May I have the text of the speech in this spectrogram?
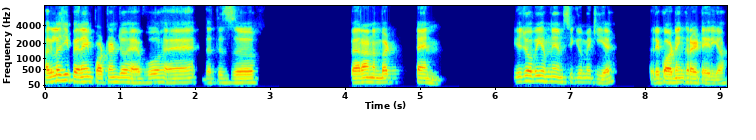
अगला जी पैरा इंपॉर्टेंट जो है, वो है that is para number ten ये जो अभी हमने एमसीक्यू में किया है recording criteria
